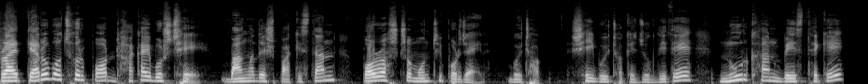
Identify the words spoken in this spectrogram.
প্রায় ১৩ বছর পর ঢাকায় বসছে বাংলাদেশ পাকিস্তান পররাষ্ট্রমন্ত্রী পর্যায়ের বৈঠক। সেই বৈঠকে যোগ দিতে নূর খান বেস থেকে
